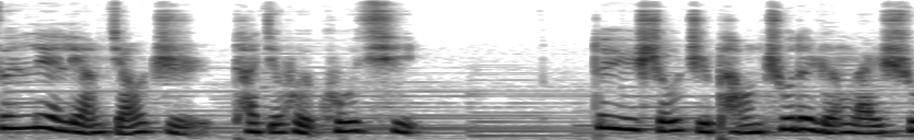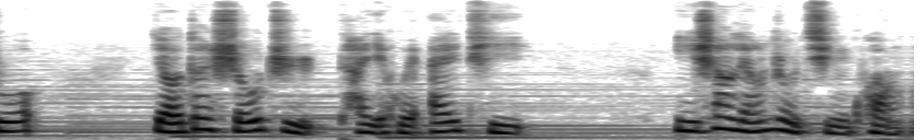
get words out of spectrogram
分裂两脚趾他就会哭泣；对于手指旁出的人来说，咬断手指他也会哀啼。以上两种情况，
